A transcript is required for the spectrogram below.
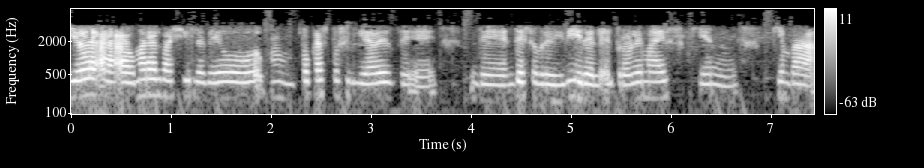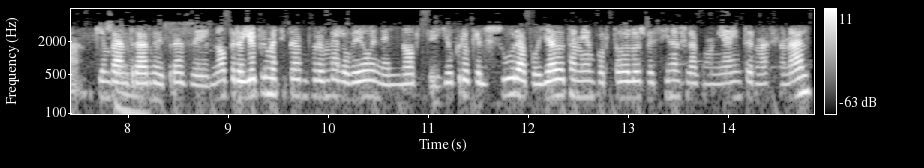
yo a Omar al-Bashir le veo mm, pocas posibilidades de, de, de sobrevivir. El, el, problema es quién quién va quién va a entrar detrás de él, ¿no? Pero yo el principal problema lo veo en el norte. Yo creo que el sur, apoyado también por todos los vecinos y la comunidad internacional,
